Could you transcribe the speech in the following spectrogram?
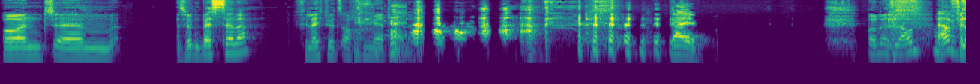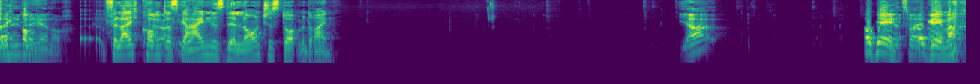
Und ähm, es wird ein Bestseller. Vielleicht wird es auch ein Mehrteiler. Geil. Und das Launch ja, vielleicht kommt, noch. Vielleicht kommt Aber das Geheimnis der Launches dort mit rein. Ja. Okay, okay, mach.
